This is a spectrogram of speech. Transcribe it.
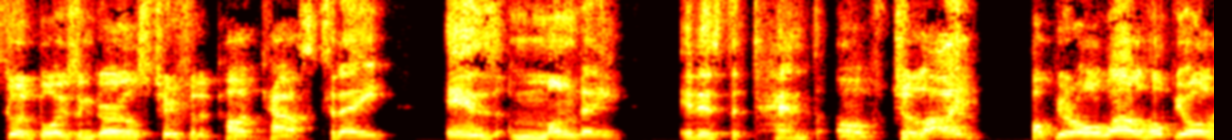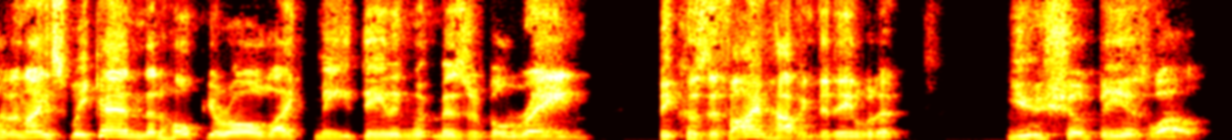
good, boys and girls? Two Footed podcast. Today is Monday. It is the 10th of July. Hope you're all well. Hope you all had a nice weekend and hope you're all like me dealing with miserable rain. Because if I'm having to deal with it, you should be as well.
